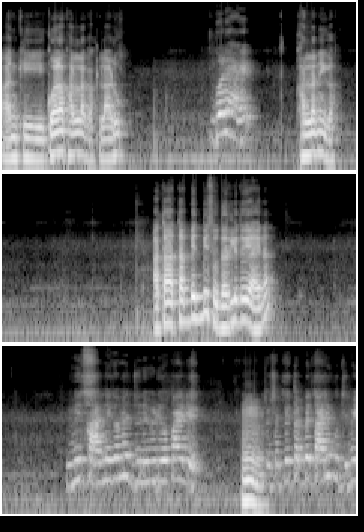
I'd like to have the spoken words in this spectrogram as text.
आणखी गोळा खाल्ला का? लाडू? गोळे आहे. खाल्ला नाही का? आता तब्येत बी सुधारली तुझी आहे ना? मी काल नाही गमत जुने व्हिडिओ पाहिले. हम्म. त्याच्यातली तब्येत बारीक होती मी.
